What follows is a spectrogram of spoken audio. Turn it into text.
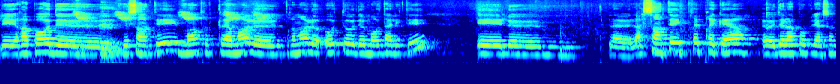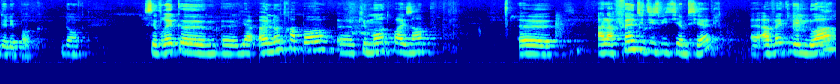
les rapports de, de, santé montrent clairement vraiment le haut taux de mortalité et la, santé très précaire euh, de la population de l'époque. Donc, c'est vrai qu'il euh, y a un autre rapport euh, qui montre, par exemple, euh, à la fin du XVIIIe siècle, avec les lois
